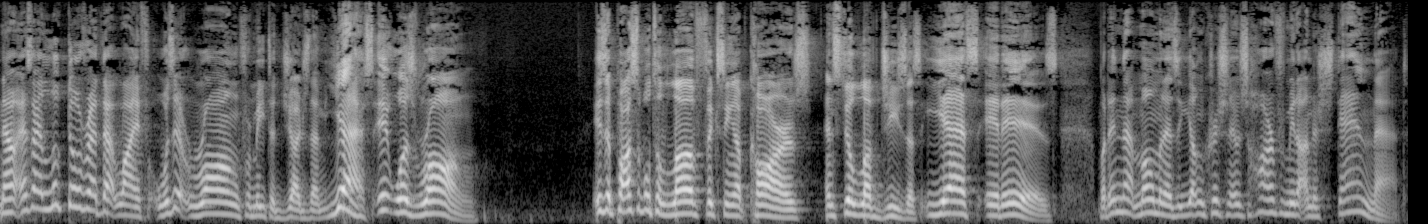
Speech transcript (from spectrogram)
Now, as I looked over at that life, was it wrong for me to judge them? Yes, it was wrong. Is it possible to love fixing up cars and still love Jesus? Yes, it is. But in that moment, as a young Christian, it was hard for me to understand that.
